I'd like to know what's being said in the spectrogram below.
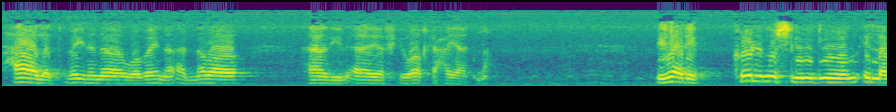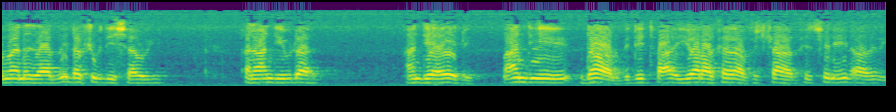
حالت بيننا وبين أن نرى هذه الآية في واقع حياتنا. لذلك كل مسلم اليوم إلا ما نزل بيقول لك شو بدي أسوي أنا عندي أولاد عندي عائلة عندي دار بدي أدفع إيجارها كذا في الشهر في السنة إلى آخره.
